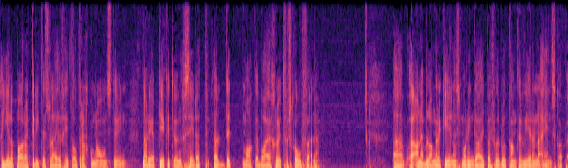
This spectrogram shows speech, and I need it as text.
'n hele paar artritis leiers het al terugkom na ons toe en na die apteek toe en gesê dat uh, dit maak 'n baie groot verskil vir hulle. Uh 'n ander belangrike een is moringa het byvoorbeeld kankerweerende eienskappe.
